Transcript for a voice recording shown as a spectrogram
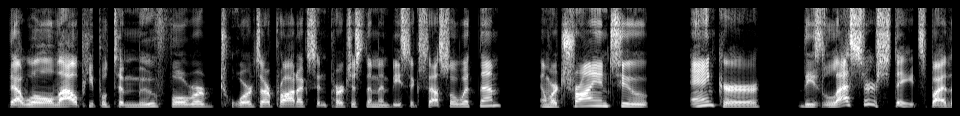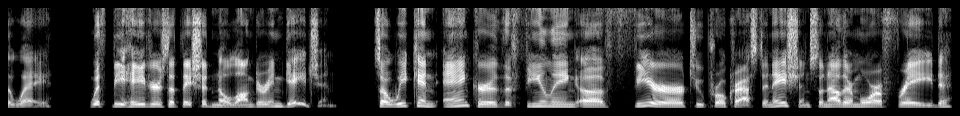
that will allow people to move forward towards our products and purchase them and be successful with them. And we're trying to anchor these lesser states, by the way, with behaviors that they should no longer engage in. So we can anchor the feeling of fear to procrastination. So now they're more afraid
